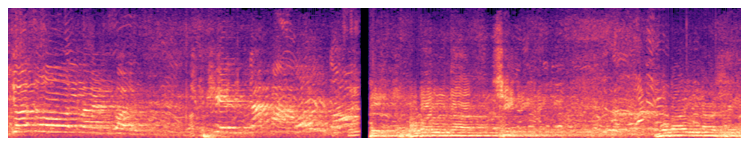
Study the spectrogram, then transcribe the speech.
কে ওরা মোবাইল না শেখ মোবাইল না শেখ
